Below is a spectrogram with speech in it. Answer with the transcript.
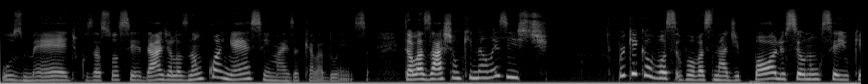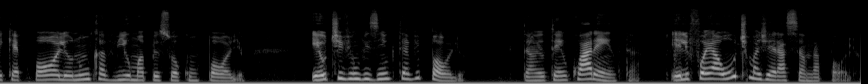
os médicos, a sociedade, elas não conhecem mais aquela doença. Então elas acham que não existe. Por que, que eu vou, vou vacinar de pólio se eu não sei o que, que é pólio? Eu nunca vi uma pessoa com pólio. Eu tive um vizinho que teve pólio. Então eu tenho 40. Ele foi a última geração da pólio.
